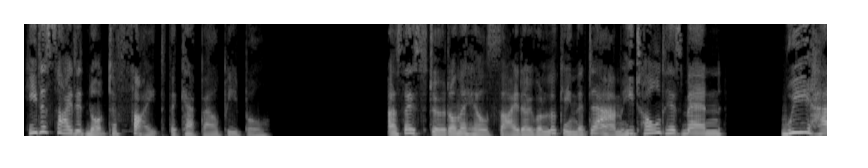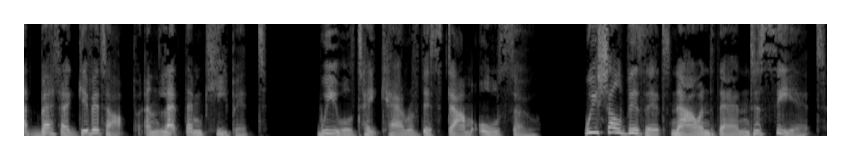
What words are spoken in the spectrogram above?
he decided not to fight the Kepel people. As they stood on the hillside overlooking the dam, he told his men, we had better give it up and let them keep it. We will take care of this dam also. We shall visit now and then to see it.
